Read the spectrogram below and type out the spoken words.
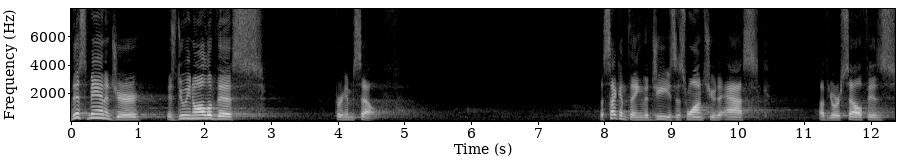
this manager is doing all of this for himself. The second thing that Jesus wants you to ask of yourself is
